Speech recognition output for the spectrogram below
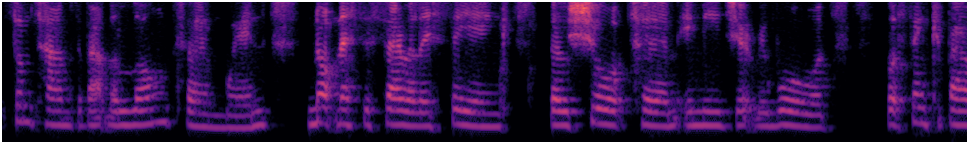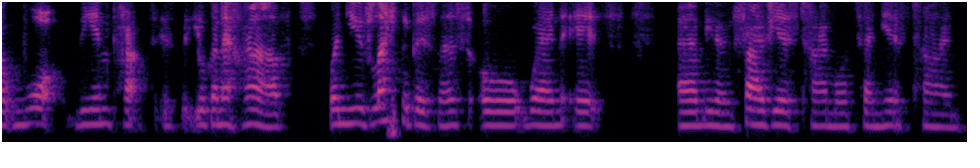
sometimes about the long term win, not necessarily seeing those short term immediate rewards, but think about what the impact is that you're going to have when you've left the business or when it's, um, you know, in five years' time or 10 years' time.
